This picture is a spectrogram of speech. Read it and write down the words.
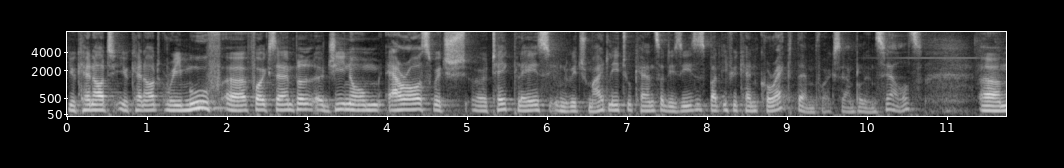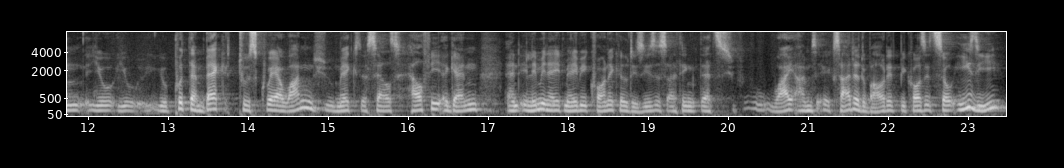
You cannot, you cannot remove, uh, for example, uh, genome errors which uh, take place in which might lead to cancer diseases, but if you can correct them, for example, in cells, um, you, you, you put them back to square one, you make the cells healthy again and eliminate maybe chronic diseases. I think that's why I'm excited about it because it's so easy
